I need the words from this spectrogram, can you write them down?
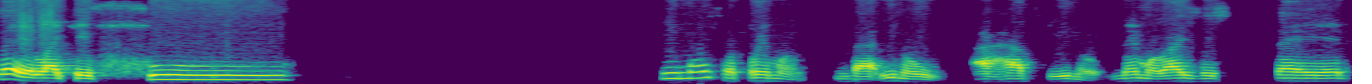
say like a full two months or three months that you know I have to you know memorize this, say it,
